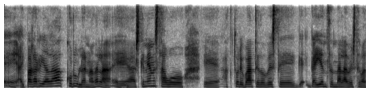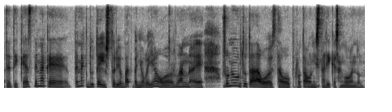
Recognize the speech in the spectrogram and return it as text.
eh, aipagarria da, koru lana dela. E, azkenean ez dago e, aktore bat edo beste gaientzen dela beste batetik, ez? Denak, e, denak dute historio bat, baino gehiago, orduan, e, oso urtuta dago, ez dago protagonistarik esango gendun.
